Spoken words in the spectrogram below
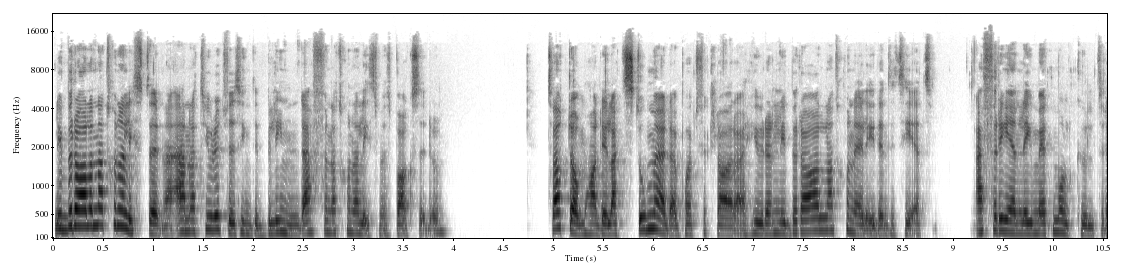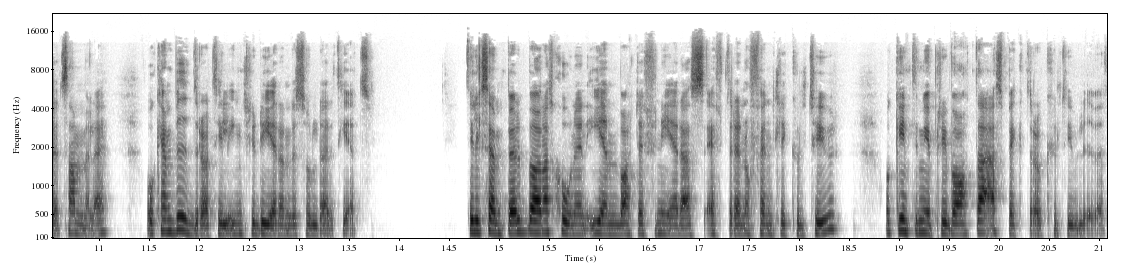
Liberala nationalister är naturligtvis inte blinda för nationalismens baksidor. Tvärtom har de lagt stor möda på att förklara hur en liberal nationell identitet är förenlig med ett mångkulturellt samhälle och kan bidra till inkluderande solidaritet. Till exempel bör nationen enbart definieras efter en offentlig kultur och inte mer privata aspekter av kulturlivet.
